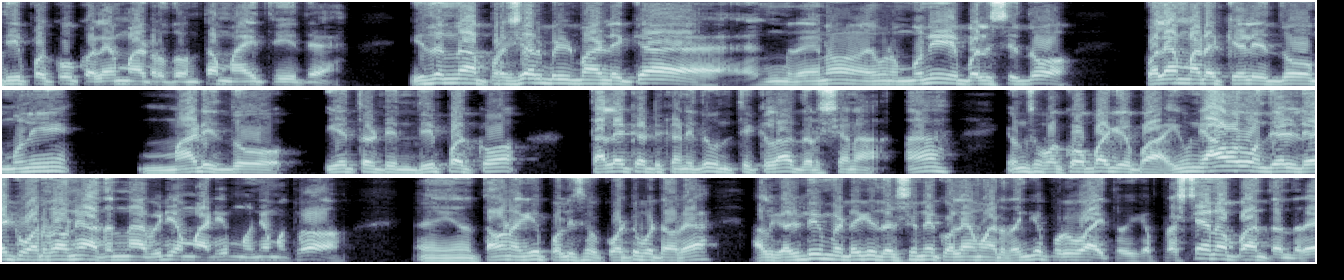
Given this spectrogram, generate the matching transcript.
ದೀಪಕ್ ಕೊಲೆ ಮಾಡಿರೋದು ಅಂತ ಮಾಹಿತಿ ಇದೆ. ಇದನ್ನ ಪ್ರೆಷರ್ ಬಿಲ್ಡ್ ಮಾಡ್ಲಿಕ್ಕೆ ಏನೋ ಇವನು ಮುನಿ ಬಳಸಿದ್ದು ಕೊಲೆ ಮಾಡಕ್ ಕೇಳಿದ್ದು ಮುನಿ ಮಾಡಿದ್ದು ಎ ತರ್ಟೀನ್ ದೀಪಕ್ ತಲೆ ಕಟ್ಕೊಂಡಿದ್ದು ಒಂದು ತಿಕ್ಕಲ ದರ್ಶನ, ಆ? ಇವನ್ ಸ್ವಲ್ಪ ಕೋಪ ಗೀಪ ಇವ್ನು ಯಾವಾಗ ಒಂದ್ ಏಳು ಡೇಟ್ ಹೊಡೆದವನೇ ಅದನ್ನ ವಿಡಿಯೋ ಮಾಡಿ ಮೊನ್ನೆ ಮಕ್ಕಳು ತಗೊಂಡೋಗಿ ಪೊಲೀಸರು ಕೊಟ್ಟು ಬಿಟ್ಟವ್ರೆ ಅಲ್ಲಿ ಅಲ್ಟಿಮೇಟ್ ಆಗಿ ದರ್ಶನೇ ಕೊಲೆ ಮಾಡ್ದಂಗೆ ಪ್ರೂವ್ ಆಯ್ತು. ಈಗ ಪ್ರಶ್ನೆ ಏನಪ್ಪಾ ಅಂತಂದ್ರೆ,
